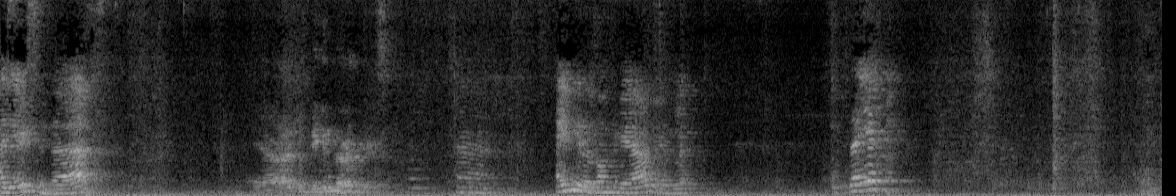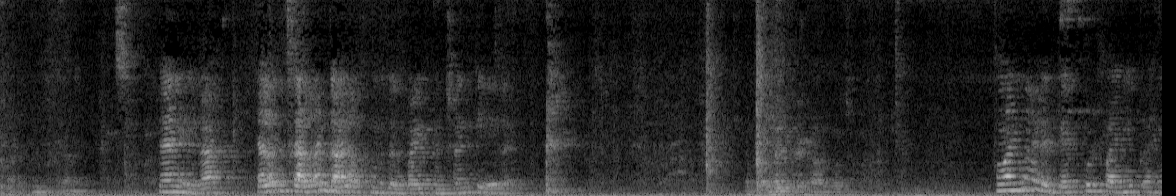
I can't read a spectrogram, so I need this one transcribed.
అది ఏడ్చిందా? యా, ఇట్లా దిగిన తర్వాత తెలుసు. ఆ, అయింది ఈరోజు అంతగా లేదు రయ్య నేను ఇలా ఎలా చల్లని గాలి వస్తుంది కదా బయట నుంచి అందుకే వేయలే పనులు అయితే కాదు కొంచెం. అన్నాడు ఎప్పుడు పని పని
